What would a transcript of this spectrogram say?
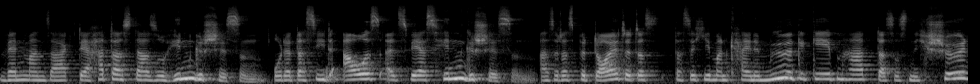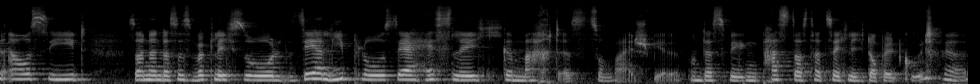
wenn man sagt, der hat das da so hingeschissen oder das sieht aus, als wäre es hingeschissen. Also das bedeutet, dass, dass sich jemand keine Mühe gegeben hat, dass es nicht schön aussieht sondern dass es wirklich so sehr lieblos, sehr hässlich gemacht ist zum Beispiel. Und deswegen passt das tatsächlich doppelt gut. Ja,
